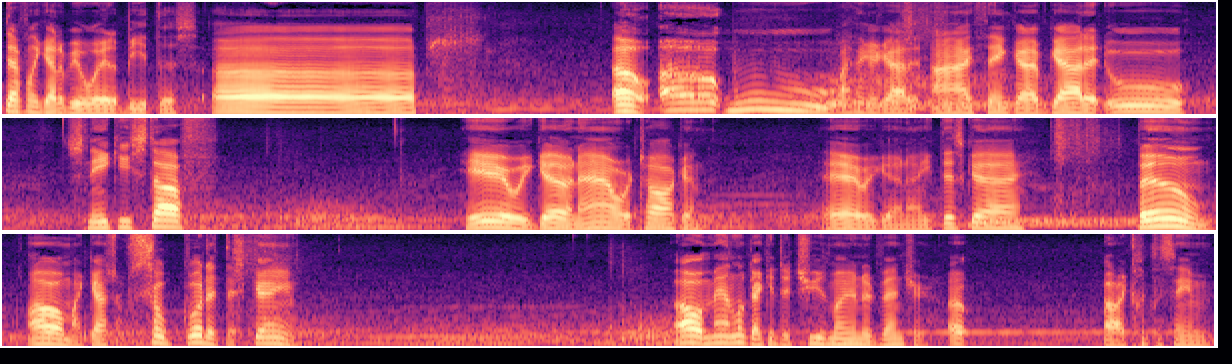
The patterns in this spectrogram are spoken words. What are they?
definitely got to be a way to beat this. Uh... Oh, oh, ooh, I think I got it. I think I've got it. Ooh, sneaky stuff. Here we go. Now we're talking. There we go. Now eat this guy. Boom. Oh my gosh, I'm so good at this game. Oh man, look, I get to choose my own adventure. Oh. Oh, I clicked the same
